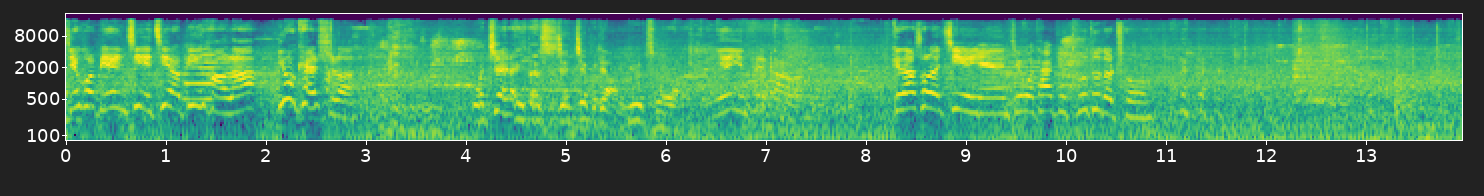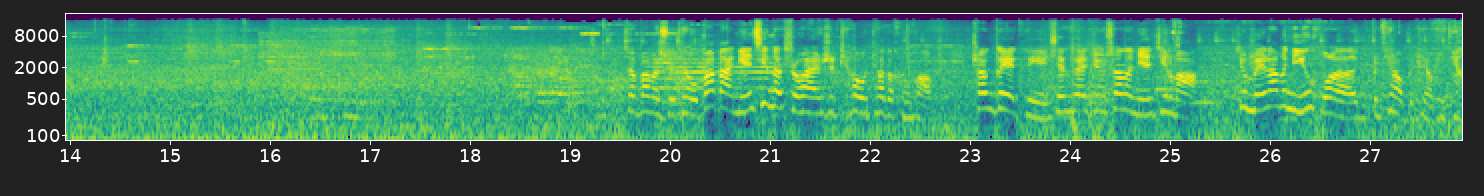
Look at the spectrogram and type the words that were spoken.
结果别人戒戒了，病好了，又开始了。我戒了一段时间戒不掉，又抽了。烟瘾太大了，给他说了戒烟，结果他就偷偷的抽。向爸爸学跳舞。爸爸年轻的时候还是跳舞跳得很好，唱歌也可以。现在就上了年纪了嘛，就没那么灵活了，不跳不跳不跳。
